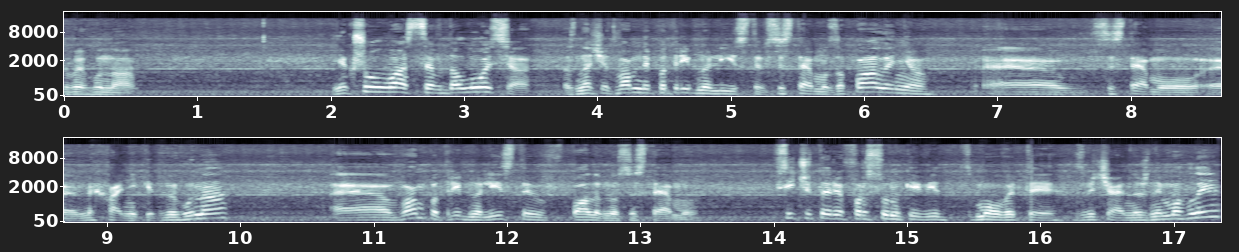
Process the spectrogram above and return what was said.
двигуна. Якщо у вас це вдалося, значить вам не потрібно лізти в систему запалення, е, в систему е, механіки двигуна. Е, Вам потрібно лізти в паливну систему. Всі чотири форсунки відмовити, звичайно ж, не могли.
